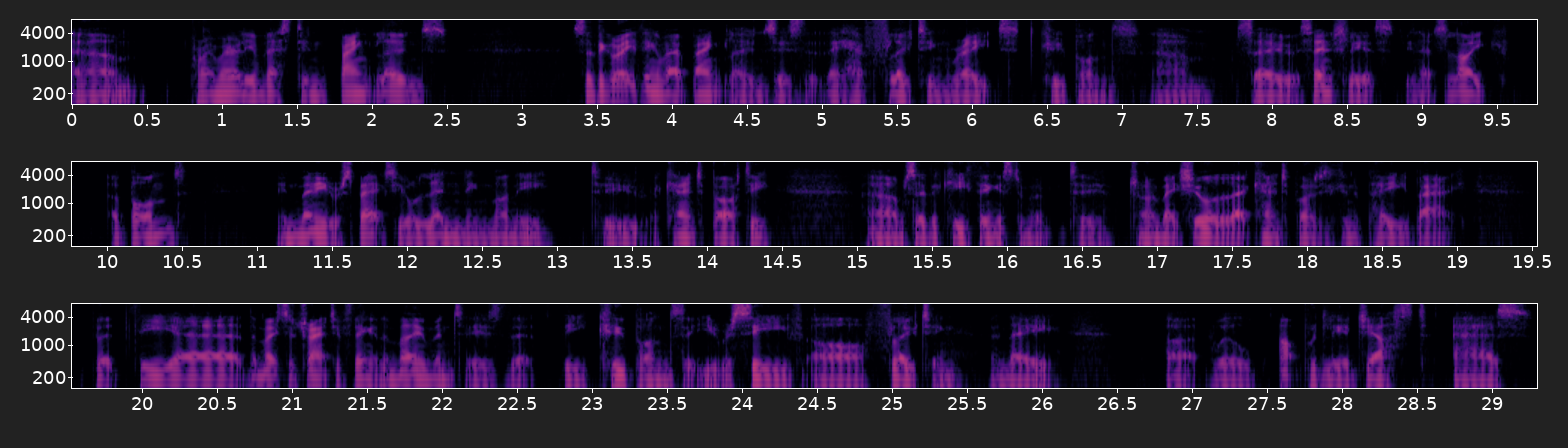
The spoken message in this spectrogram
um, primarily invest in bank loans. So the great thing about bank loans is that they have floating rate coupons. so essentially, it's you know it's like a bond. In many respects, you're lending money to a counterparty. Um, so the key thing is to to try and make sure that that counterparty is going to pay you back. But the uh, the most attractive thing at the moment is that the coupons that you receive are floating, and they uh, will upwardly adjust as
